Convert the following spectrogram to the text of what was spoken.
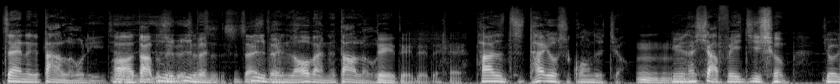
在那个大楼里啊，大日日本是在日本老板的大楼，对对对对，他他又是光着脚，嗯，因为他下飞机就就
